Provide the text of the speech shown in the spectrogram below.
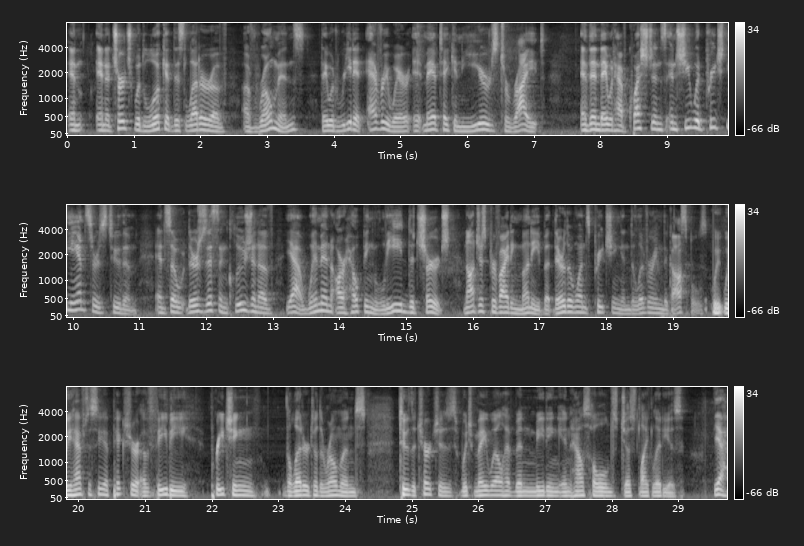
And and a church would look at this letter of of Romans, they would read it everywhere. It may have taken years to write, and then they would have questions and she would preach the answers to them And so there's this inclusion of, yeah, women are helping lead the church, not just providing money, but they're the ones preaching and delivering the gospels. We, we have to see a picture of Phoebe preaching the letter to the Romans to the churches, which may well have been meeting in households just like Lydia's. Yeah.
